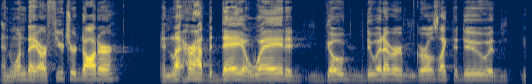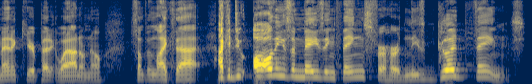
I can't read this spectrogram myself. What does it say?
and one day our future daughter and let her have the day away to go do whatever girls like to do with manicure, pedicure, well, I don't know, something like that. I could do all these amazing things for her and these good things.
